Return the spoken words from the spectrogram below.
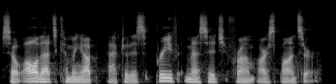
So all that's coming up after this brief message from our sponsor.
